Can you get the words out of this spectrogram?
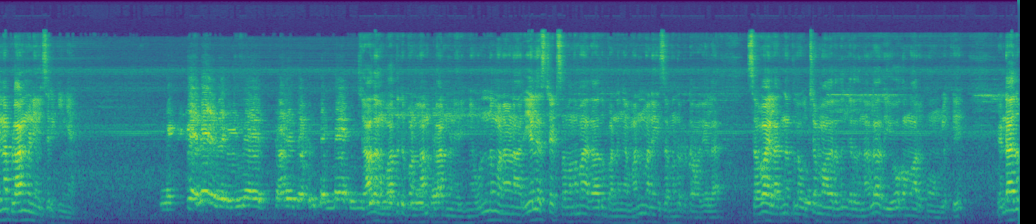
என்ன பிளான் பண்ணி வச்சுருக்கீங்க? ஜாதகம் பார்த்துட்டு பண்ணலாம்னு பிளான் பண்ணியிருக்கீங்க ஒன்றும் வேணாம். ரியல் எஸ்டேட் சம்மந்தமாக ஏதாவது பண்ணுங்கள் மண்மனை சம்மந்தப்பட்ட வகையில். செவ்வாய் லக்னத்தில் உச்சமாகிறதுங்கிறதுனால அது யோகமாக இருக்கும் உங்களுக்கு. ரெண்டாவது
